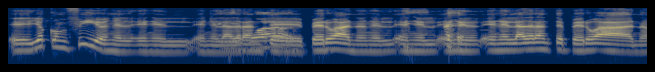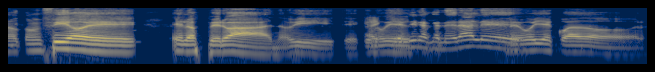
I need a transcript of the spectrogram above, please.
eh, yo confío en el, en el, en el ladrante peruano, en el, en el, en el, en el ladrante peruano, confío en, en los peruanos, viste, que me voy, a, generales. me voy a Ecuador.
